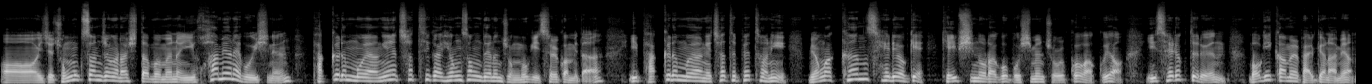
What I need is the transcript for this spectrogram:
어, 이제 종목 선정을 하시다 보면은 이 화면에 보이시는 밥그릇 모양의 차트가 형성되는 종목이 있을 겁니다. 이 밥그릇 모양의 차트 패턴이 명확한 세력의 개입 신호라고 보시면 좋을 것 같고요. 이 세력들은 먹잇감을 발견하면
